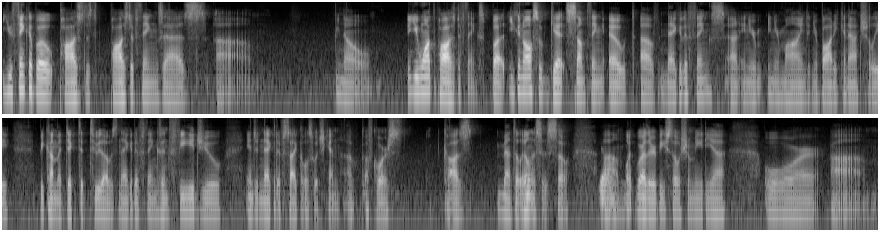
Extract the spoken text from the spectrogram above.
you think about positive positive things as, um, you know, you want the positive things, but you can also get something out of negative things, and in your in your mind and your body can actually become addicted to those negative things and feed you into negative cycles, which can, of, of course, cause mental illnesses. So, yeah. um, wh- whether it be social media or um,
